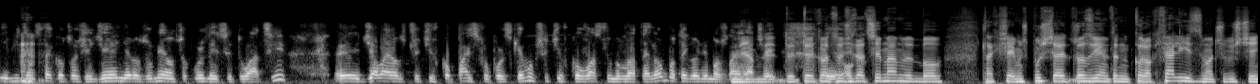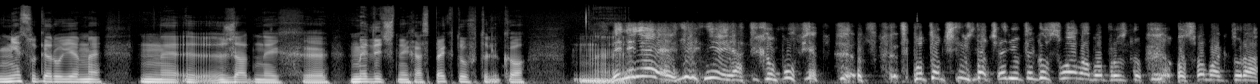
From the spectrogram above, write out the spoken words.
nie widząc tego, co się dzieje, nie rozumiejąc ogólnej sytuacji, yy, działając przeciwko państwu polskiemu, przeciwko własnym obywatelom, bo tego nie można ja, inaczej... Tylko coś zatrzymam, bo tak chciałem już puścić, ale rozumiem ten kolokwializm, oczywiście nie sugerujemy żadnych medycznych aspektów, tylko Nie, nie, nie, nie, nie, ja tylko mówię w, w potocznym znaczeniu tego słowa, po prostu osoba, która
